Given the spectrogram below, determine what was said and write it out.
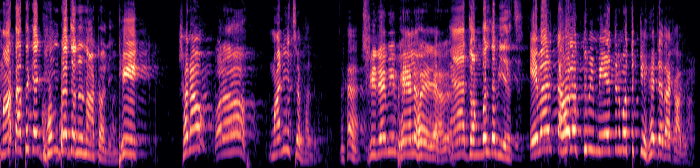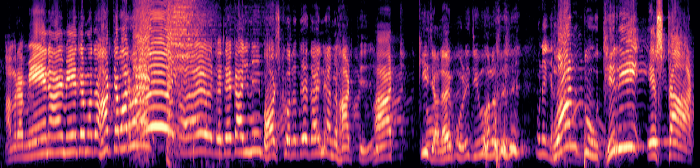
মাথা থেকে ঘোমটা যেন না টলে। ঠিক। শোনাও। বলো। মানিয়েছে ভালো। শ্রীদেবী ফেল হয়ে যাবে। হ্যাঁ জঙ্গল দেবী আছে। এবার তাহলে তুমি মেয়েদের মতো একটু হেঁটে দেখাবে। আমরা মেয়ে নয় মেয়েদের মতো হাঁটতে পারব দেখাই নি দেখাইনি ভস করে দেখাই নি আমি হাঁটতে হাঁট। কি জ্বালায় পড়ে জীবন? ওয়ান টু থ্রি স্টার্ট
